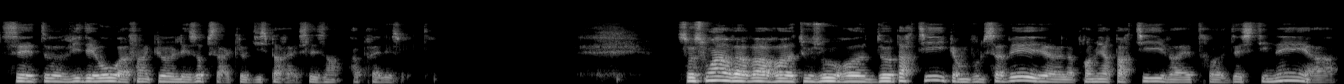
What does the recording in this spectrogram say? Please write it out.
cette vidéo afin que les obstacles disparaissent les uns après les autres. Ce soin va avoir euh, toujours euh, deux parties, comme vous le savez. Euh, la première partie va être destinée à,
